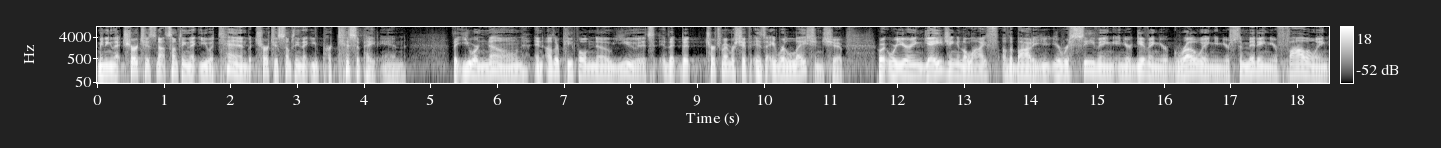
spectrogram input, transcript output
Meaning that church is not something that you attend, but church is something that you participate in. That you are known and other people know you. It's that, that church membership is a relationship where you're engaging in the life of the body. You're receiving and you're giving, you're growing and you're submitting, you're following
